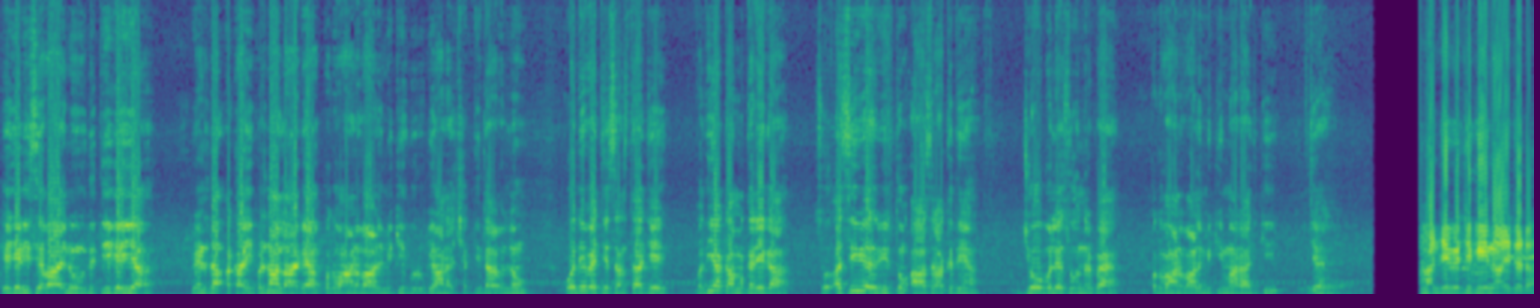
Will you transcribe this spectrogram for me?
ਕਿ ਜਿਹੜੀ ਸੇਵਾ ਇਹਨੂੰ ਦਿੱਤੀ ਗਈ ਆ, ਪਿੰਡ ਦਾ ਇਕਾਈ ਪ੍ਰਧਾਨ ਲਾ ਗਿਆ, ਭਗਵਾਨ ਵਾਲਮੀਕੀ ਗੁਰੂ ਗਿਆਨ ਸ਼ਕਤੀ ਵੱਲੋਂ। ਉਹਦੇ ਵਿੱਚ ਸੰਸਥਾ 'ਚ ਵਧੀਆ ਕੰਮ ਕਰੇਗਾ। ਸੋ ਅਸੀਂ ਵੀ ਇਸ ਵੀਰ ਤੋਂ ਆਸ ਰੱਖਦੇ ਹਾਂ। ਜੋ ਬੋਲੇ ਸੋ ਨਿਰਭੈ। ਭਗਵਾਨ ਵਾਲਮੀਕੀ ਮਹਾਰਾਜ ਕੀ ਜੈ। ਹਾਂਜੀ ਵੀਰ ਜੀ ਕੀ ਨਾਮ ਹੈ ਤੁਹਾਡਾ?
